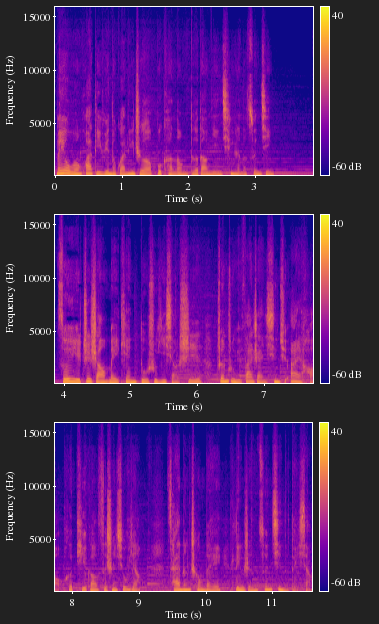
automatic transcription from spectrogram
没有文化底蕴的管理者不可能得到年轻人的尊敬，所以至少每天读书一小时，专注于发展兴趣爱好和提高自身修养，才能成为令人尊敬的对象。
